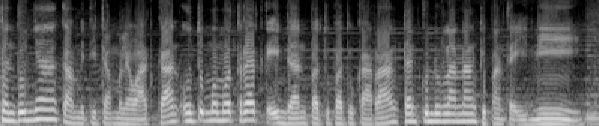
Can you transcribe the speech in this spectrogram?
Tentunya kami tidak melewatkan untuk memotret keindahan batu-batu karang dan gunung lanang di pantai ini.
